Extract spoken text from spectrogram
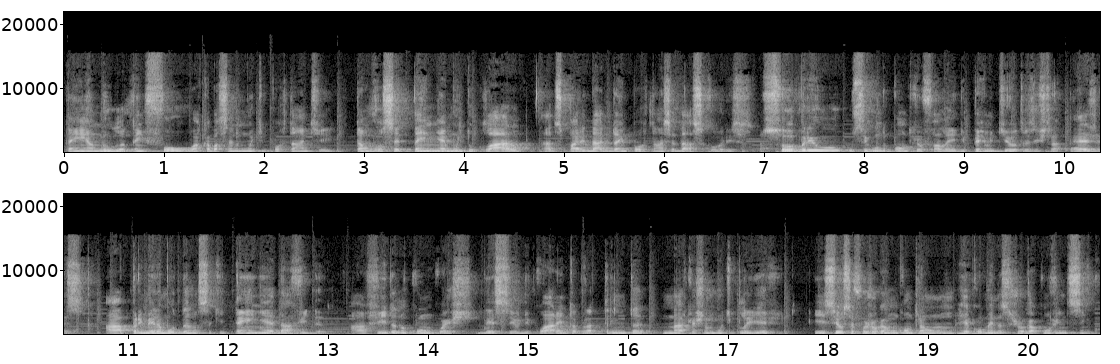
tem anula, tem full, acaba sendo muito importante. Então você tem, é muito claro a disparidade da importância das cores. Sobre o, o segundo ponto que eu falei, de permitir outras estratégias, a primeira mudança que tem é da vida. A vida no Conquest desceu de 40 para 30 na questão do multiplayer e se você for jogar um contra um, recomenda-se jogar com 25,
